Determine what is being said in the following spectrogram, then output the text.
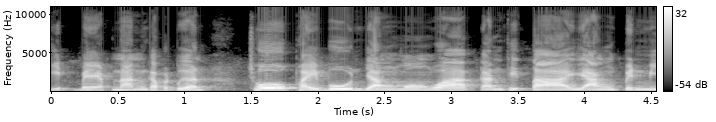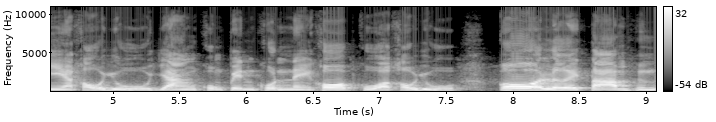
คิดแบบนั้นครับเพื่อนๆโชคภัยบูลยังมองว่ากันทิตายังเป็นเมียเขาอยู่ ยังคงเป็นคนในครอบครัวเขาอยู่ ก็เลยตามหึง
